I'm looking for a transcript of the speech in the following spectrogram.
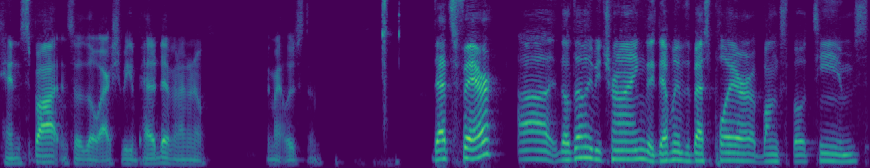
ten spot, and so they'll actually be competitive. And I don't know, they might lose them. That's fair. Uh, they'll definitely be trying. They definitely have the best player amongst both teams.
